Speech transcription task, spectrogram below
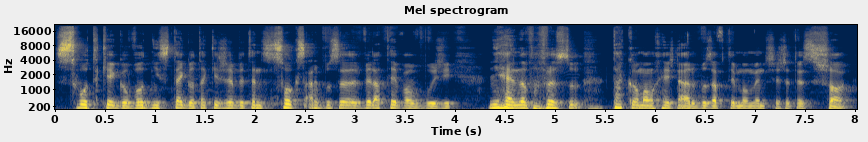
słodkiego, wodnistego, takie, żeby ten sok z arbuza wylatywał w buzi. Nie, no po prostu taką mam chęć na arbuza w tym momencie, że to jest szok.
